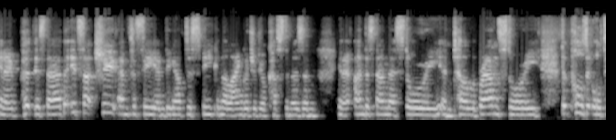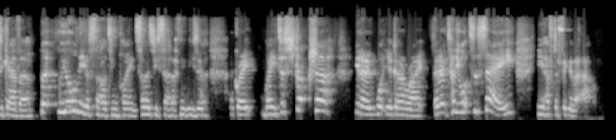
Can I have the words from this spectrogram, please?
you know, put this there. But it's that true empathy and being able to speak in the language of your customers and, you know, understand their story and tell the brand story that pulls it all together. But we all need a starting point. So, as you said, I think these are a great way to structure, you know, what you're going to write. They don't tell you what to say, you have to figure that out.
